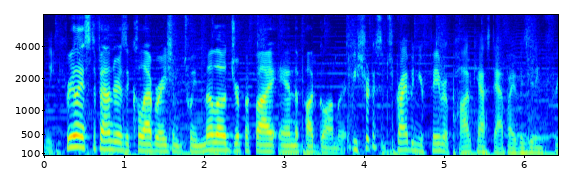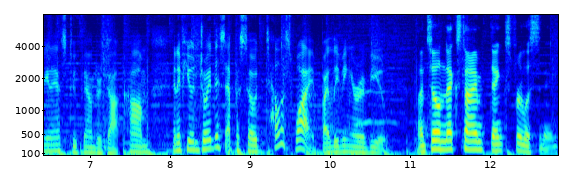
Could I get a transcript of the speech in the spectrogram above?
week. Freelance to founder is a collaboration between Millo, Dripify, and the Podglomerate. Be sure to subscribe in your favorite podcast app by visiting freelance2founders.com. And if you enjoyed this episode, tell us why by leaving a review. Until next time, thanks for listening.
